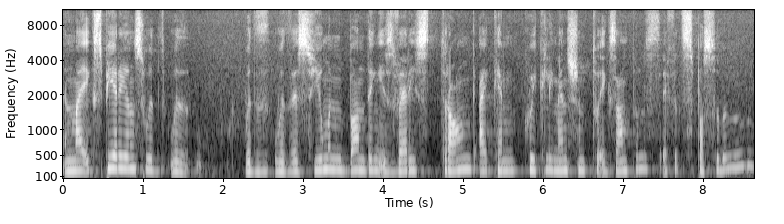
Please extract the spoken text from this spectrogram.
And my experience with, with, with, with this human bonding is very strong. I can quickly mention two examples, if it's possible.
